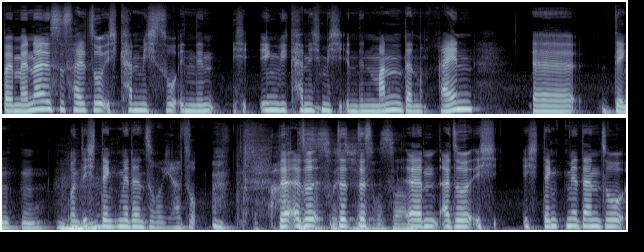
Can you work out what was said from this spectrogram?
bei Männern ist es halt so, ich kann mich so in den, ich, irgendwie kann ich mich in den Mann dann rein äh, denken. Und ich denke mir dann so, ja, so, da, also, Mhm. ist richtig interessant. ähm, also ich, ich denke mir dann so,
